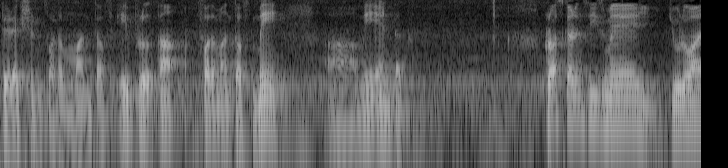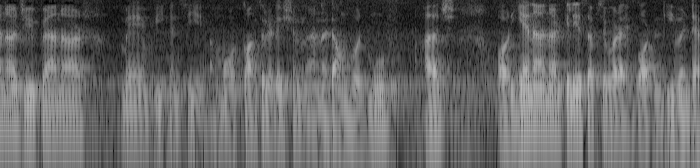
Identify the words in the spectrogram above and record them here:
direction for the month of April, uh, for the month of May, uh, May end tak. Cross currencies may Euro INR, GBP INR, may we can see a more consolidation and a downward move हज और Yen INR के लिए सबसे बड़ा important event है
